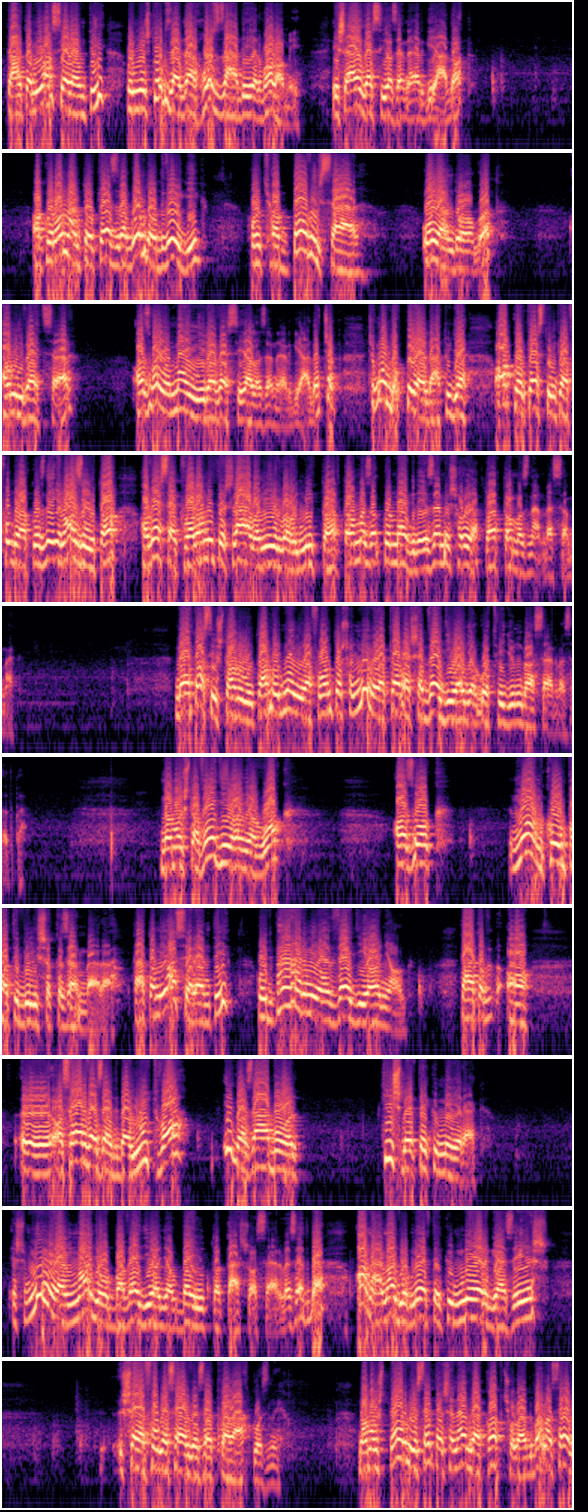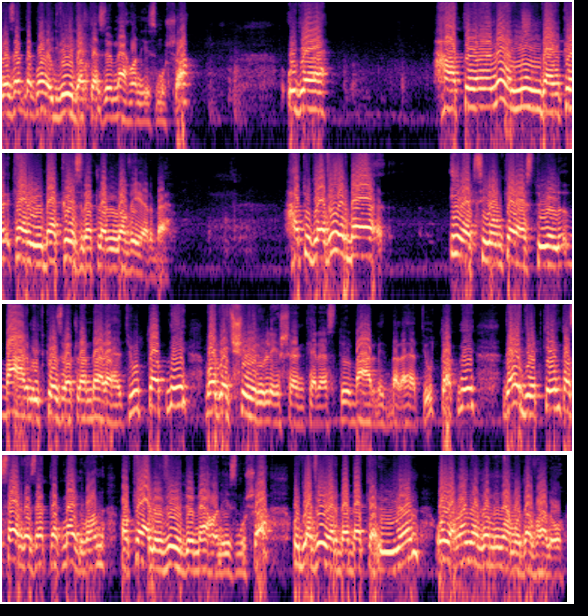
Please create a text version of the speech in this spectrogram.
tehát ami azt jelenti hogy most képzeld el hozzád ér valami és elveszi az energiádat akkor onnantól kezdve gondold végig hogyha beviszel olyan dolgot ami vegyszer az vajon mennyire veszi el az energiádat? Csak, csak mondok példát ugye akkor kezdtünk el foglalkozni én azóta ha veszek valamit és rá van írva hogy mit tartalmaz akkor megnézem és ha olyat tartalmaz nem veszem meg. Mert azt is tanultam hogy mennyire fontos hogy minél kevesebb vegyi anyagot vigyünk be a szervezetbe na most a vegyi anyagok azok nem kompatibilisak az emberrel. Tehát ami azt jelenti hogy bármilyen vegyi anyag tehát a, a, a szervezetbe jutva igazából kismértékű méreg. És minél nagyobb a vegyi anyag bejuttatása a szervezetbe annál nagyobb mértékű mérgezés se fog a szervezet találkozni. Na most természetesen ezzel kapcsolatban a szervezetnek van egy védekező mechanizmusa. Ugye hát nem minden kerül be közvetlenül a vérbe. Hát ugye a vérbe injekción keresztül bármit közvetlen be lehet juttatni vagy egy sérülésen keresztül bármit be lehet juttatni de egyébként a szervezetnek megvan a kellő védő mechanizmusa hogy a vérbe bekerüljön olyan anyag ami nem oda való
